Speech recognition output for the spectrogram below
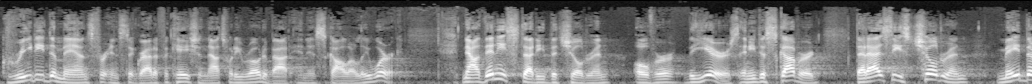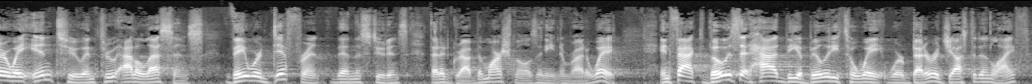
greedy demands for instant gratification. That's what he wrote about in his scholarly work. Now, then he studied the children over the years, and he discovered that as these children made their way into and through adolescence, they were different than the students that had grabbed the marshmallows and eaten them right away. In fact, those that had the ability to wait were better adjusted in life,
